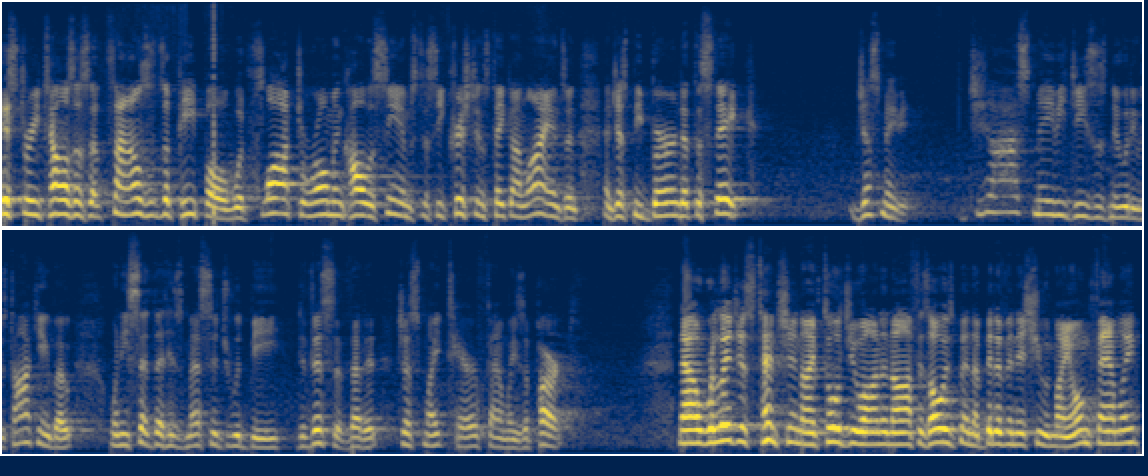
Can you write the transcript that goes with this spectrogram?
History tells us that thousands of people would flock to Roman coliseums to see Christians take on lions and, and just be burned at the stake. Just maybe, just maybe Jesus knew what he was talking about when he said that his message would be divisive, that it just might tear families apart. Now, religious tension, I've told you on and off, has always been a bit of an issue in my own family.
